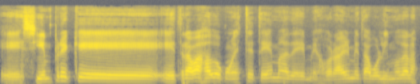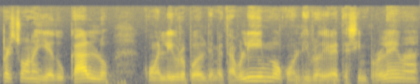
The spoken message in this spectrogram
Eh, siempre que he trabajado con este tema de mejorar el metabolismo de las personas y educarlos con el libro Poder de Metabolismo, con el libro Diabetes sin Problemas,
